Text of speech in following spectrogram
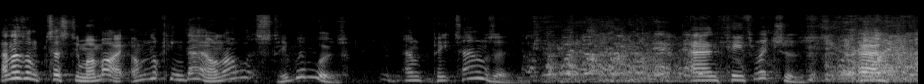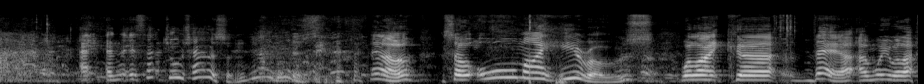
And as I'm testing my mic, I'm looking down. Oh, it's Steve Winwood and Pete Townshend and Keith Richards. And, and, is that George Harrison? Yeah, it is. you know, so all my heroes were like uh, there, and we were like,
